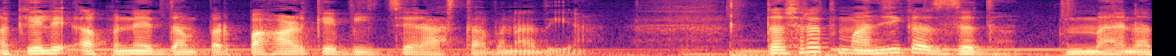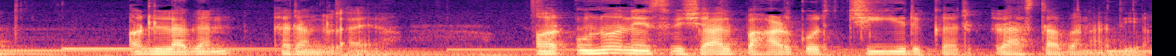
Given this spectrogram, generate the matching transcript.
अकेले अपने दम पर पहाड़ के बीच से रास्ता बना दिया। दशरथ मांझी का जिद, मेहनत और लगन रंग लाया और उन्होंने इस विशाल पहाड़ को चीर कर रास्ता बना दिया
